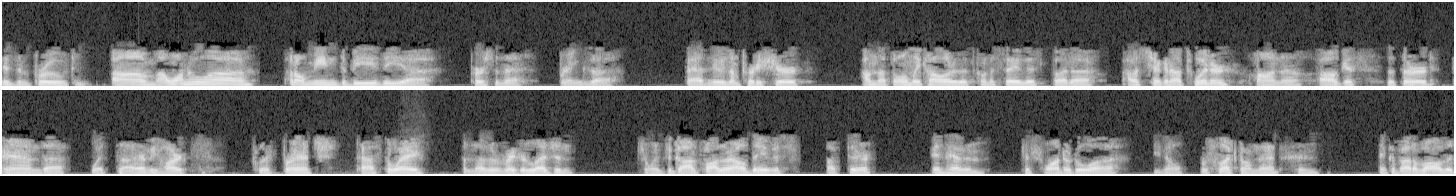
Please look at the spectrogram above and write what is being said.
is improved. Um, I want to. Uh, I don't mean to be the uh, person that brings uh, bad news. I'm pretty sure I'm not the only caller that's going to say this, but uh, I was checking out Twitter on uh, August the third, and uh, with uh, heavy hearts. Cliff Branch passed away. Another Raider legend joins the Godfather Al Davis up there in heaven. Just wanted to, uh, you know, reflect on that and think about of all the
